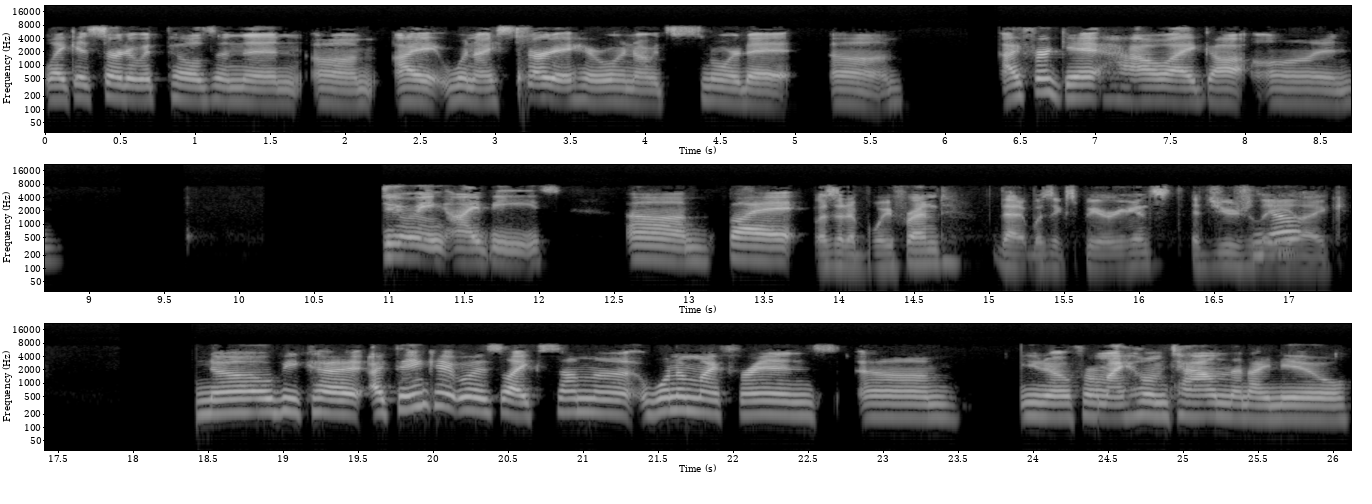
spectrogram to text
like it started with pills, and then um, I when I started heroin, I would snort it. Um, I forget how I got on doing IVs, um, but Was it a boyfriend that was experienced? It's usually No. like No, because I think it was like some uh, one of my friends, um, you know, from my hometown that I knew.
